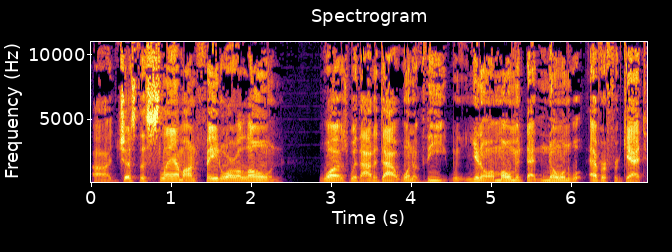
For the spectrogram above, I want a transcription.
Uh, just the slam on Fedor alone was without a doubt one of the you know a moment that no one will ever forget.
